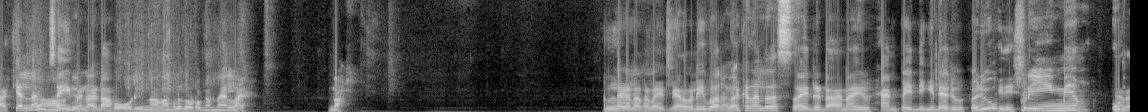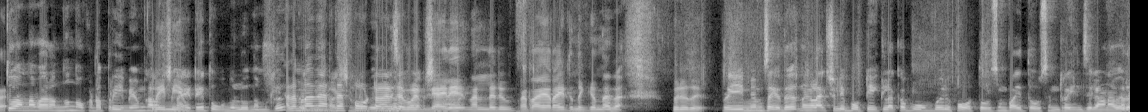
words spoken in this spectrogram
ബാക്കിയെല്ലാം സെയിം ആണ് കേട്ടോ. ബോഡിയിൽ നിന്നാണ് നമ്മൾ തുടങ്ങുന്നത് അല്ലേ? ദാ. നല്ല കളറുകളായിട്ടില്ലേ അതുപോലെ ഈ വർക്കൊക്കെ നല്ല രസമായിട്ടുണ്ട് ഈ ഹാൻഡ് പെയിന്റിങ്ങിന്റെ ഒരു ഒരു പ്രീമിയം ഉടുത്തു വന്ന വേറെ ഒന്നും നോക്കണ്ട. പ്രീമിയം ആയിട്ടേ തോന്നുള്ളൂ നമുക്ക്. നമ്മൾ നേരത്തെ ഫോട്ടോ കാണിച്ചപ്പോൾ നല്ലൊരു അതിൽ നല്ലൊരു റയറായിട്ട് നിൽക്കുന്ന ഒരു ഇത്. പ്രീമിയം ഇത് നിങ്ങൾ ആക്ച്വലി ബൊട്ടീക്കിലൊക്കെ പോകുമ്പോൾ ഒരു ഫോർ തൗസൻഡ് ഫൈവ് തൗസൻഡ് റേഞ്ചിലാണ് അവർ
